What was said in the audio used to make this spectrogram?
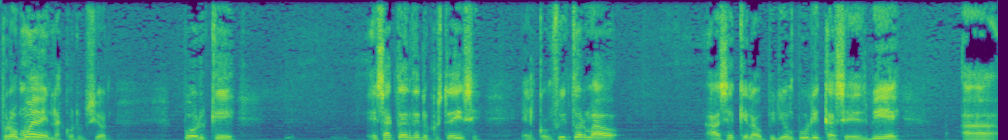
promueven la corrupción, porque exactamente lo que usted dice, el conflicto armado hace que la opinión pública se desvíe a,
